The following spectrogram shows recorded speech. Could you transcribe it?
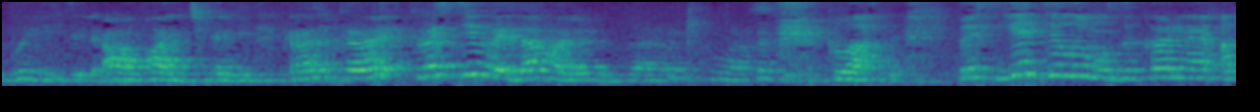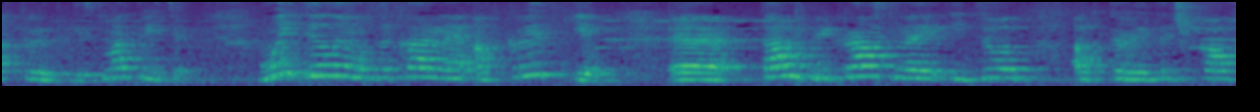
Вы видели? А, Валечка видит. Красивые, да, Валя? Да, классные. Классные. То есть я делаю музыкальные открытки. Смотрите, мы делаем музыкальные открытки. Э, там прекрасно идет открыточка,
